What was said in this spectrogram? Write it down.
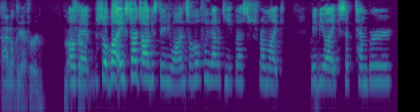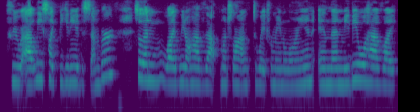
I don't think I've heard. Okay, sure. so, but it starts August 31, so hopefully that'll keep us from like maybe like September through at least like beginning of December. So then like we don't have that much long to wait for Mandalorian and then maybe we'll have like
